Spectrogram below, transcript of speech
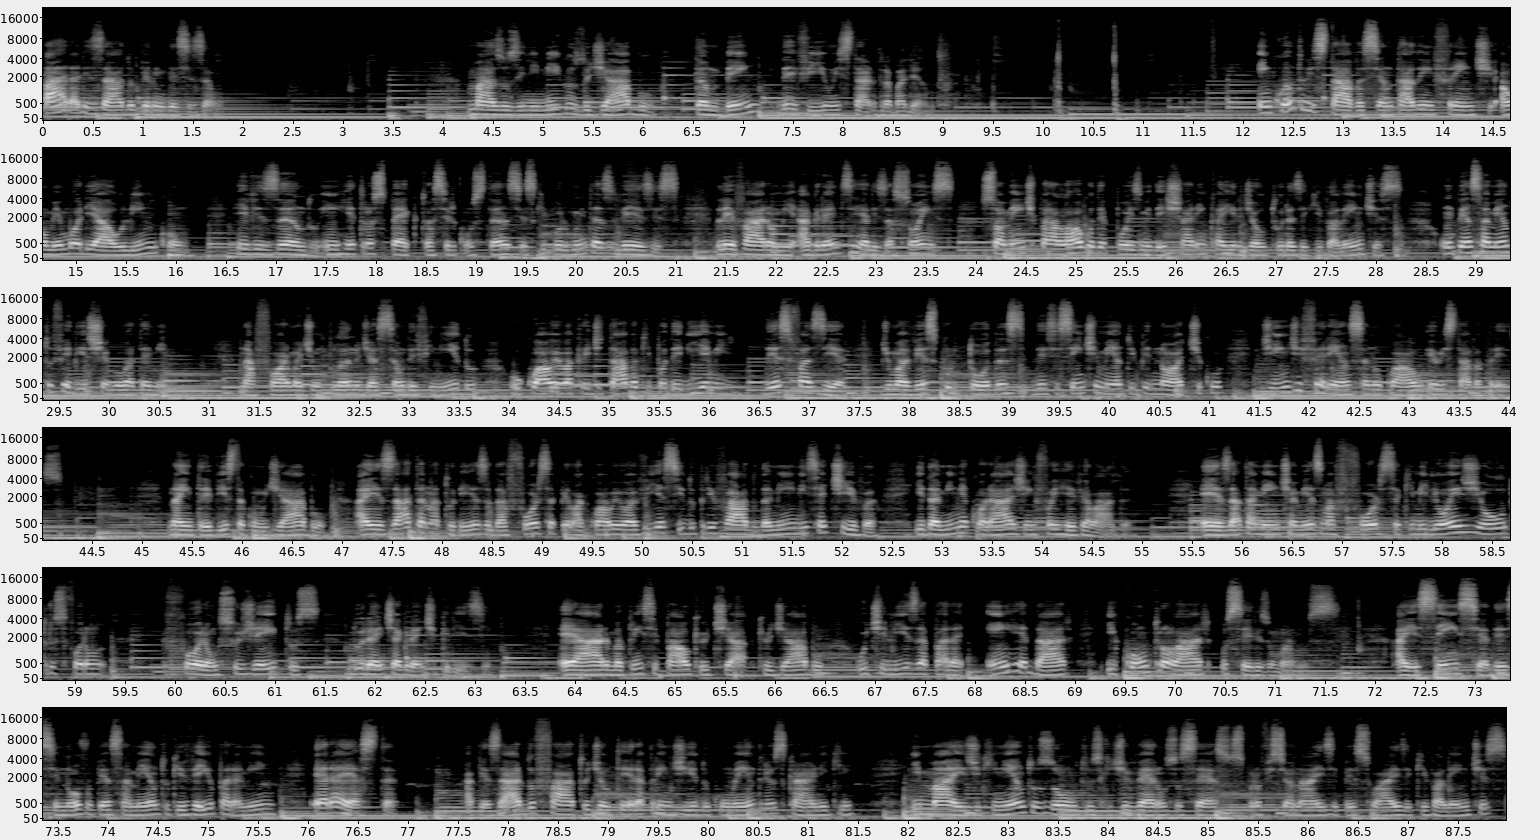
paralisado pela indecisão. Mas os inimigos do diabo também deviam estar trabalhando. Enquanto estava sentado em frente ao Memorial Lincoln, revisando em retrospecto as circunstâncias que por muitas vezes levaram-me a grandes realizações, somente para logo depois me deixarem cair de alturas equivalentes, um pensamento feliz chegou até mim, na forma de um plano de ação definido, o qual eu acreditava que poderia me desfazer de uma vez por todas desse sentimento hipnótico de indiferença no qual eu estava preso. Na entrevista com o diabo, a exata natureza da força pela qual eu havia sido privado da minha iniciativa e da minha coragem foi revelada. É exatamente a mesma força que milhões de outros foram, foram sujeitos durante a grande crise. É a arma principal que o, tia, que o diabo utiliza para enredar e controlar os seres humanos. A essência desse novo pensamento que veio para mim era esta. Apesar do fato de eu ter aprendido com Andrews Carnegie e mais de 500 outros que tiveram sucessos profissionais e pessoais equivalentes,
